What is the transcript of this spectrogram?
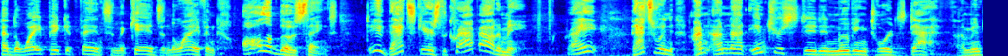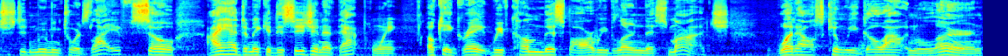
Had the white picket fence and the kids and the wife and all of those things. Dude, that scares the crap out of me, right? That's when I'm, I'm not interested in moving towards death. I'm interested in moving towards life. So I had to make a decision at that point. Okay, great. We've come this far. We've learned this much. What else can we go out and learn?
